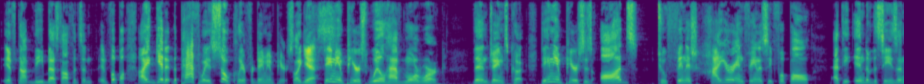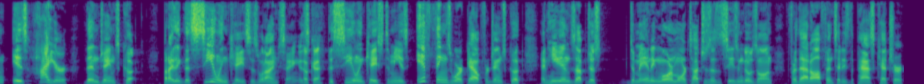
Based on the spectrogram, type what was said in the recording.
if not the best offense in, in football. I get it. The pathway is so clear for Dameon Pierce. Like, Yes. Dameon Pierce will have more work than James Cook. Dameon Pierce's odds to finish higher in fantasy football at the end of the season is higher than James Cook. But I think the ceiling case is what I'm saying. Is Okay. The ceiling case to me is if things work out for James Cook and he ends up just demanding more and more touches as the season goes on for that offense and he's the pass catcher,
